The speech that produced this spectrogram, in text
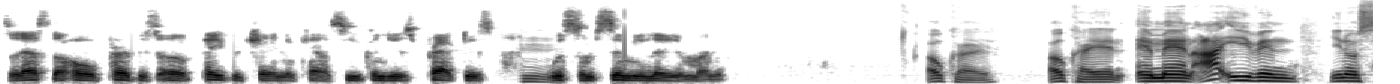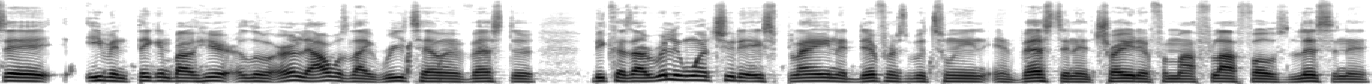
So that's the whole purpose of paper trading accounts. So you can just practice Mm. with some simulated money. Okay. Okay. And and man, I even, you know, said even thinking about here a little earlier, I was like retail investor because I really want you to explain the difference between investing and trading for my fly folks listening.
